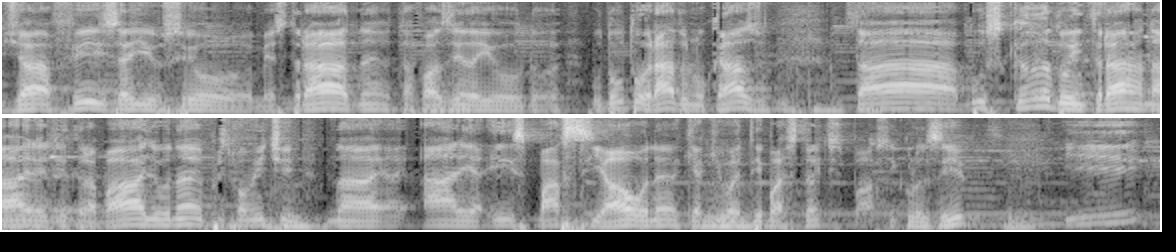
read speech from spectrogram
já fez aí o seu mestrado, né? Está fazendo aí o, o, doutorado no caso, está buscando entrar na área de trabalho, né? Principalmente uhum. na área espacial, né? Que aqui uhum. vai ter bastante espaço, inclusive. Sim. E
